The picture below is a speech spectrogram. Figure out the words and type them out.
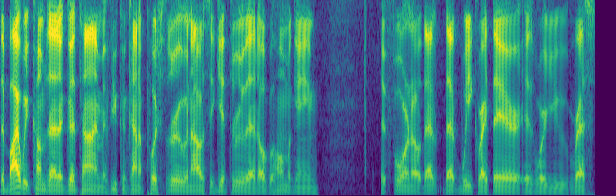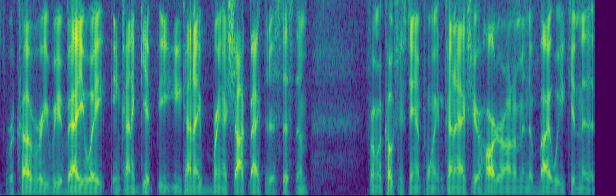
the bye week comes at a good time if you can kind of push through and obviously get through that Oklahoma game. At four and zero, that that week right there is where you rest, recovery, reevaluate, and kind of get you, you kind of bring a shock back to their system from a coaching standpoint, and kind of actually are harder on them in the bye week and the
